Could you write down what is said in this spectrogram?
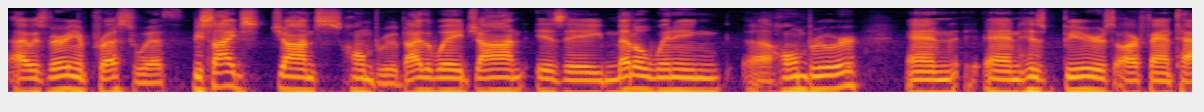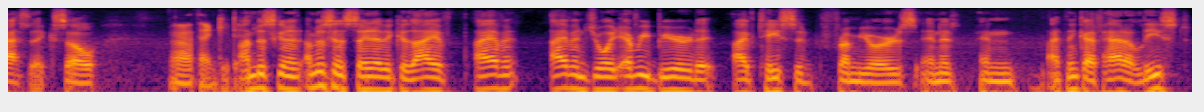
I was very impressed with. Besides John's homebrew, by the way, John is a medal-winning uh, homebrewer, and and his beers are fantastic. So, oh, thank you. Dave. I'm just gonna I'm just gonna say that because I have I haven't I've enjoyed every beer that I've tasted from yours, and it, and I think I've had at least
